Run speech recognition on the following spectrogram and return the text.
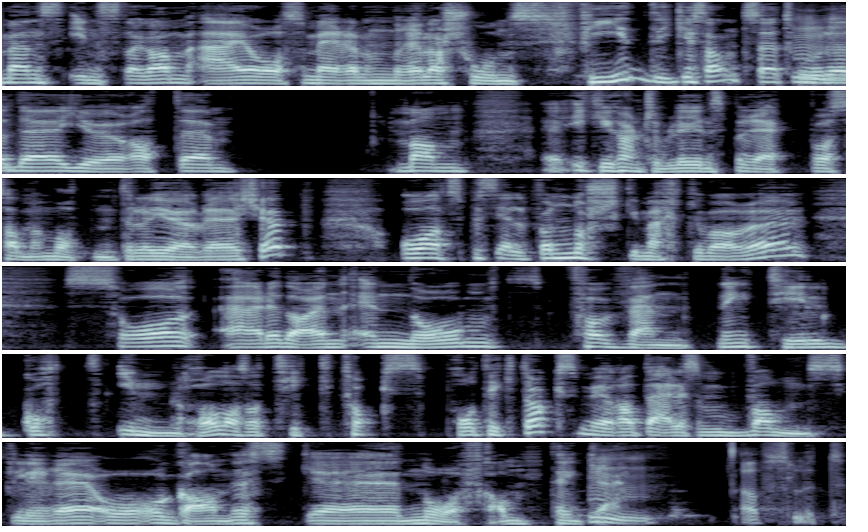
mens Instagram er jo også mer en relasjonsfeed, ikke sant? Så jeg tror Mm. det, det gjør at man eh, ikke kanskje blir inspirert på samme måten til å gjøre kjøp, og at spesielt for norske merkevarer så er det da en enormt forventning til godt innhold, altså TikToks på TikTok, som gjør at det er liksom vanskeligere å organisk eh, nå fram, tenker jeg. Mm, absolutt.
